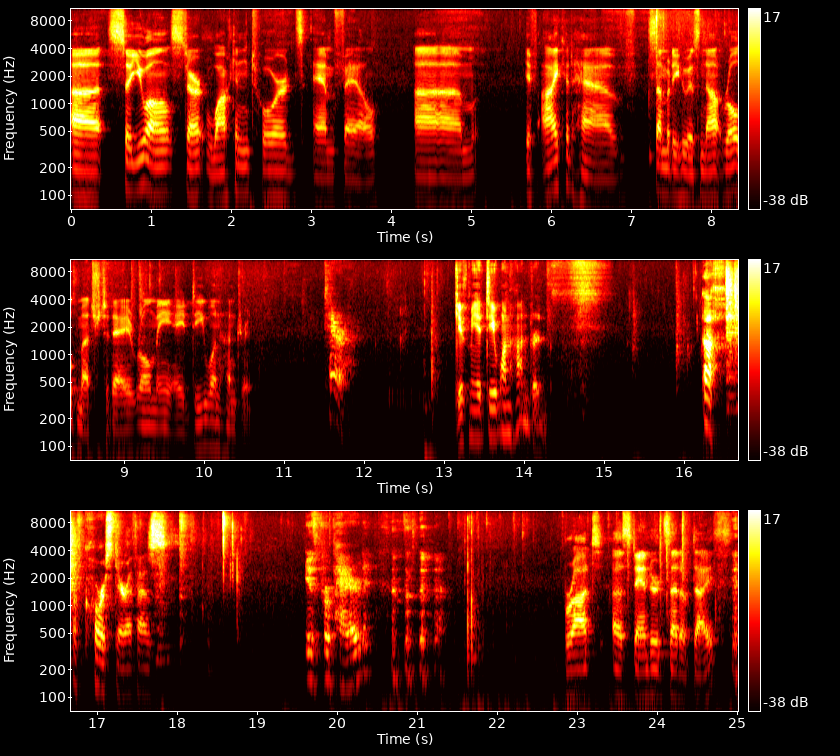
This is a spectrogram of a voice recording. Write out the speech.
Uh, so you all start walking towards Amphail. Um, if I could have somebody who has not rolled much today roll me a D100. Terra. Give me a D100. Ugh, of course Derreth has. Is prepared. Brought a standard set of dice.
